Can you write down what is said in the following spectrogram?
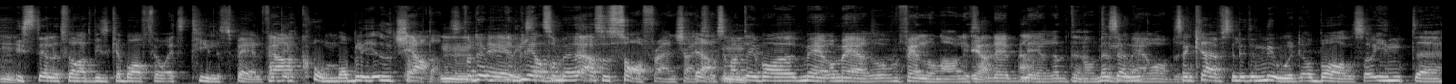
Mm. Istället för att vi ska bara få ett till spel. För Ja. att det kommer bli Ja, uttjatat. för det, Det det, är blir liksom- som ja. alltså, Saw-franchise. Ja. Liksom, Att det är bara mer och mer om fällorna. Liksom, Ja, Det blir inte Ja, någonting men sen, mer av det. sen krävs det lite mod och balls och inte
